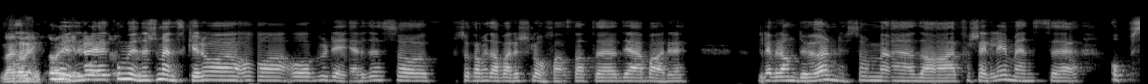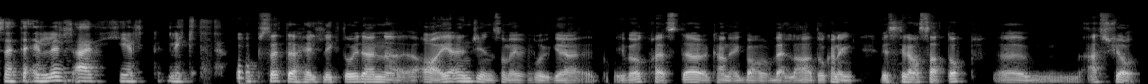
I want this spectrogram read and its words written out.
nei, for nei, kommuner, kommuner, som ønsker å, å, å vurdere det, så, så, kan vi da bare slå fast at eh, det er bare leverandøren som eh, da er forskjellig, mens oppsettet ellers er helt likt. Oppsettet er helt likt, og i den AI-engine som jeg bruker i Wordpress, der kan jeg bare velge. Da kan jeg, hvis jeg har satt opp uh, Azure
